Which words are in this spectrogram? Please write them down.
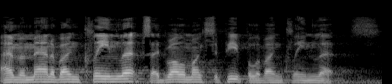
I am a man of unclean lips. I dwell amongst a people of unclean lips.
